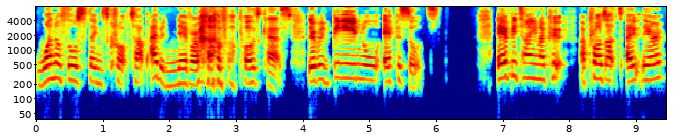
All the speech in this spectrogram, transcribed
one of those things cropped up, I would never have a podcast. There would be no episodes. Every time I put a product out there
